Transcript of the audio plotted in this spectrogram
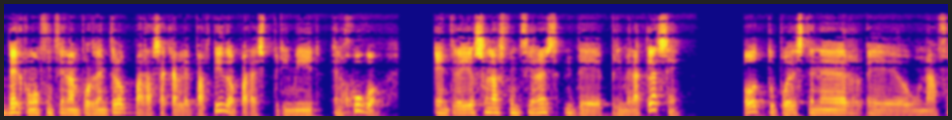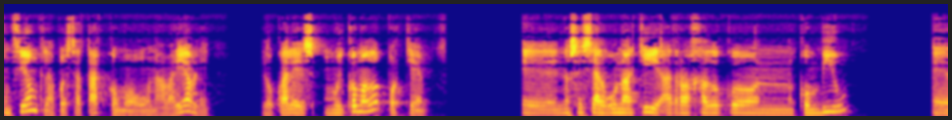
ver cómo funcionan por dentro para sacarle partido, para exprimir el jugo. Entre ellos son las funciones de primera clase. O tú puedes tener eh, una función que la puedes tratar como una variable, lo cual es muy cómodo porque eh, no sé si alguno aquí ha trabajado con, con Vue, eh,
